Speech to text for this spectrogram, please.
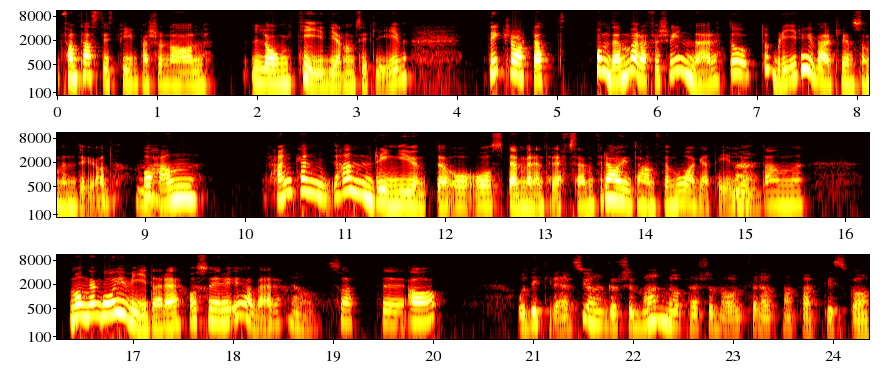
fantastiskt fin personal lång tid genom sitt liv. Det är klart att om den bara försvinner, då, då blir det ju verkligen som en död. Och han, han, kan, han ringer ju inte och, och stämmer en träff sen, för det har ju inte han förmåga till. Nej. Utan många går ju vidare och så är det över. Ja. Så att, eh, ja. Och det krävs ju engagemang av personal för att man faktiskt ska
